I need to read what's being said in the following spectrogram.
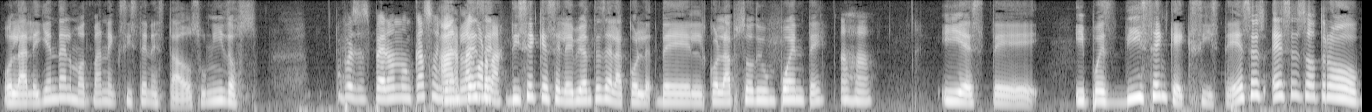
o la leyenda del Mothman existe en Estados Unidos. Pues espero nunca soñarla, Antes de- gorda. dice que se le vio antes de la col- del colapso de un puente Ajá. y este y pues dicen que existe. Ese es, ese es otro,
